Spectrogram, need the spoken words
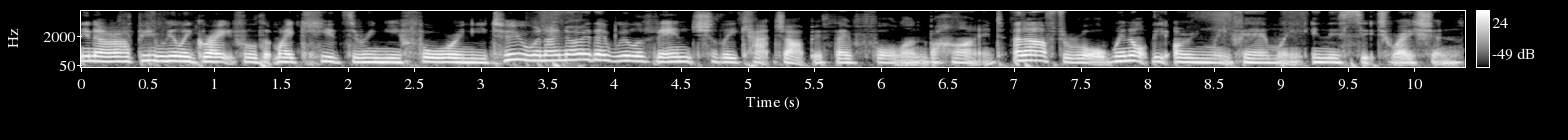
You know, I've been really grateful that my kids are in year four and year two, and I know they will eventually catch up if they've fallen behind. And after all, we're not the only family in this situation.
